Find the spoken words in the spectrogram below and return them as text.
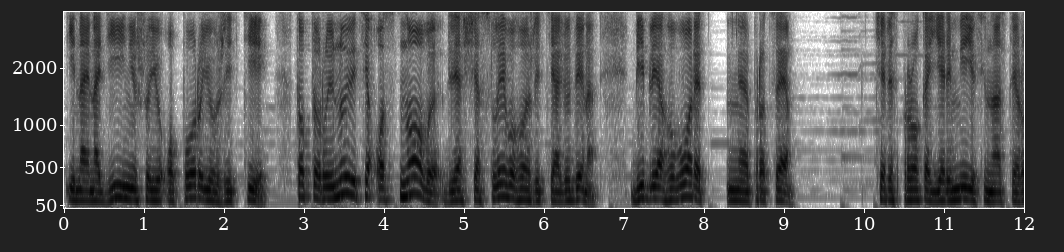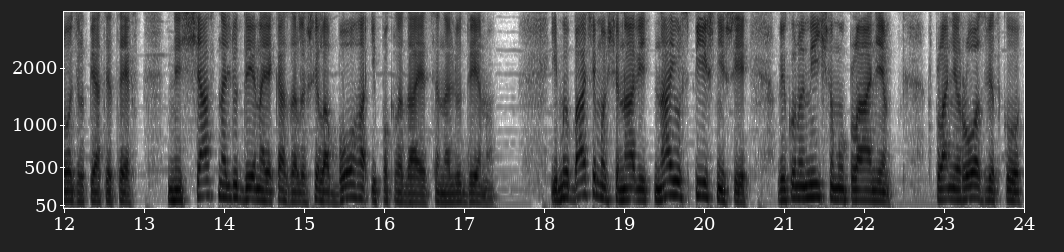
і найнадійнішою опорою в житті. Тобто руйнуються основи для щасливого життя людини. Біблія говорить про це через пророка Єремію, 17 розділ, 5 текст. Нещасна людина, яка залишила Бога і покладається на людину. І ми бачимо, що навіть найуспішніші в економічному плані, в плані розвитку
